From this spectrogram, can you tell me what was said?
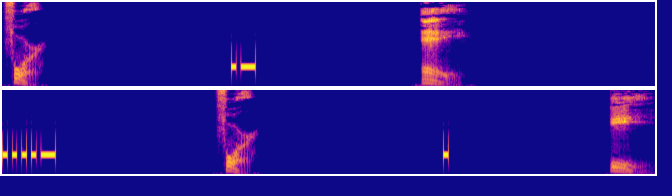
Four. A. Four. E.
